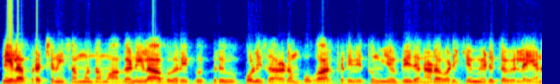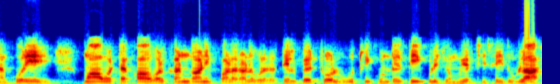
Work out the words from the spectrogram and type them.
நில பிரச்சனை சம்பந்தமாக நில அபகரிப்பு பிரிவு போலீசாரிடம் புகார் தெரிவித்தும் எவ்வித நடவடிக்கையும் எடுக்கவில்லை என கூறி மாவட்ட காவல் கண்காணிப்பாளர் அலுவலகத்தில் பெட்ரோல் ஊற்றிக்கொண்டு தீக்குளிக்க முயற்சி செய்துள்ளார்.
